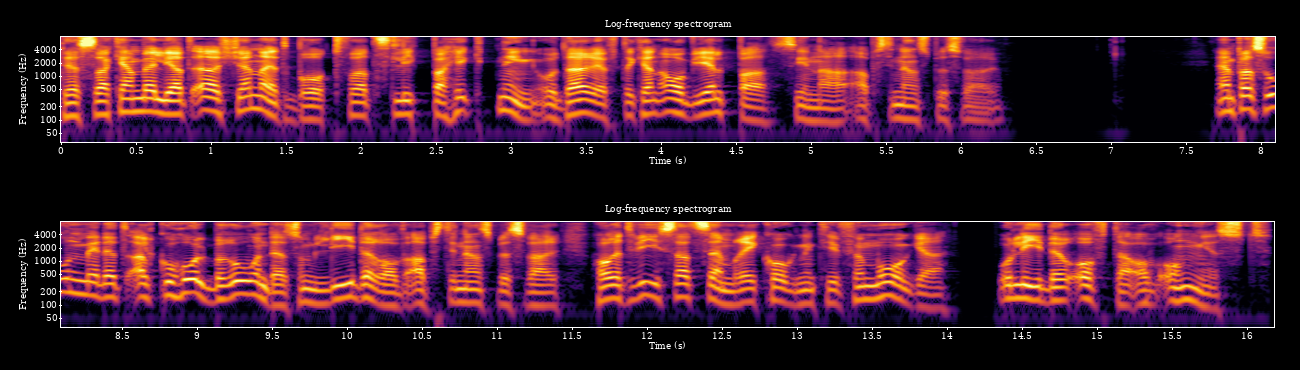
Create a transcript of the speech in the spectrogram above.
Dessa kan välja att erkänna ett brott för att slippa häktning och därefter kan avhjälpa sina abstinensbesvär. En person med ett alkoholberoende som lider av abstinensbesvär har ett visat sämre kognitiv förmåga och lider ofta av ångest.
